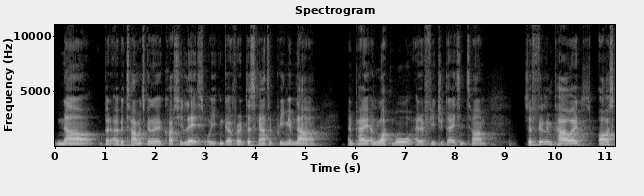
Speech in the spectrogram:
now, but over time it's going to cost you less, or you can go for a discounted premium now and pay a lot more at a future date in time. So feel empowered, ask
